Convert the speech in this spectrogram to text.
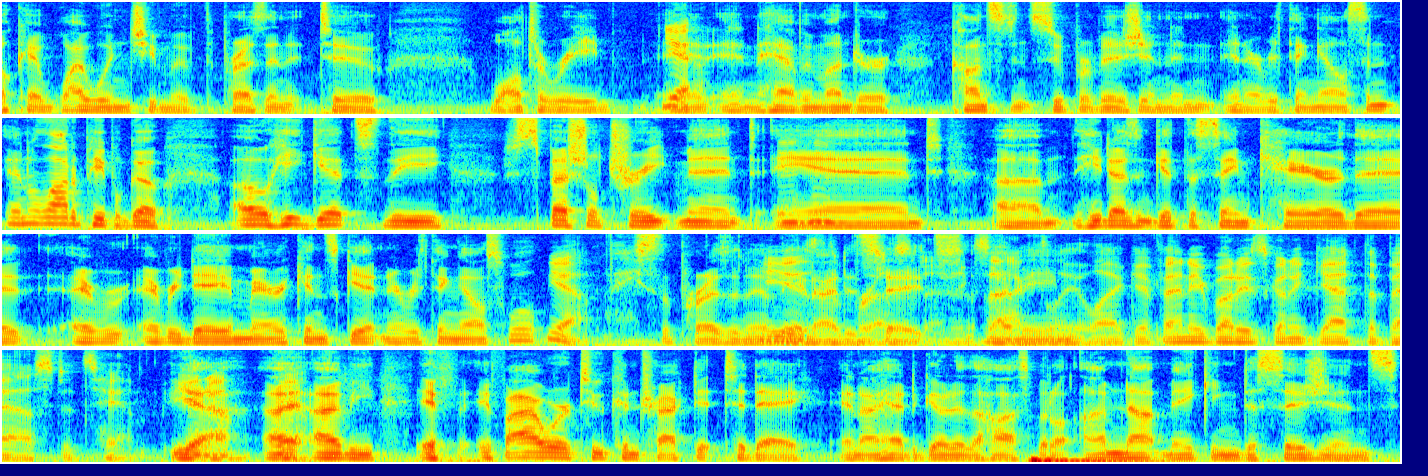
okay, why wouldn't you move the president to Walter Reed Yeah. and, and have him under constant supervision and, and everything else? And, and a lot of people go, oh, he gets the special treatment Mm-hmm. and um, he doesn't get the same care that every, everyday Americans get and everything else. Well, Yeah. he's the president He of the the United president, States. exactly. I mean, like if anybody's going to get the best, it's him. you yeah? I, I mean, if if I were to contract it today and I had to go to the hospital, I'm not making decisions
